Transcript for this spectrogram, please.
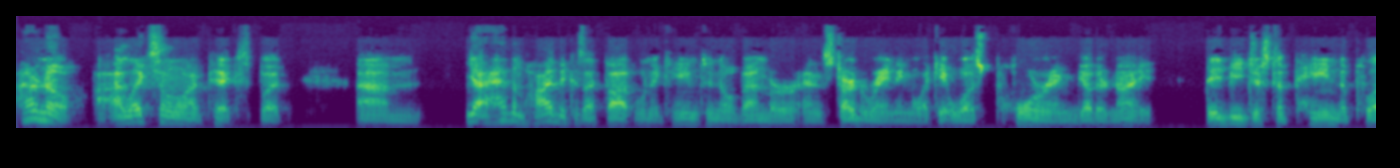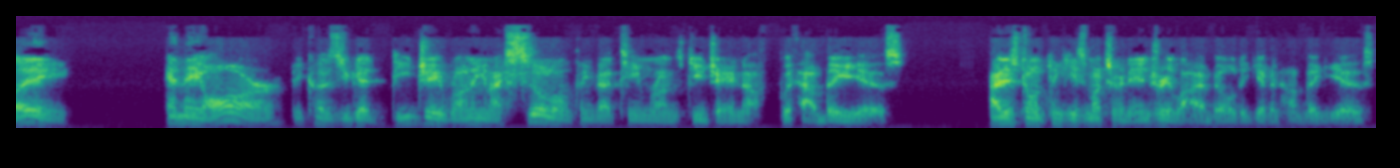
I don't know. I, I like some of my picks, but um, yeah, I had them high because I thought when it came to November and it started raining, like it was pouring the other night, they'd be just a pain to play. And they are because you get DJ running, and I still don't think that team runs DJ enough with how big he is. I just don't think he's much of an injury liability given how big he is.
